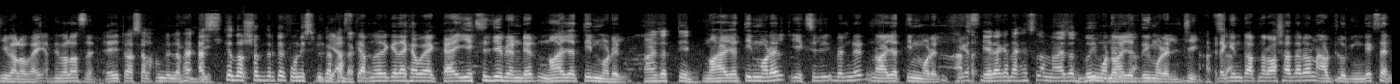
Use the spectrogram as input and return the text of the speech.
জি ভালো ভাই। আপনি ভালো আছেন? এই তো আছে আলহামদুলিল্লাহ ভাই। আজকে দর্শকদেরকে কোন স্পিকার আজকে আপনাদেরকে দেখাবো একটা E ইএক্সএলজি ব্র্যান্ডের নয় হাজার তিন মডেল নয় হাজার তিন? নয় হাজার তিন মডেল ইএক্সএলজি ব্র্যান্ডের নয় হাজার তিন মডেল ঠিক আছে? এর আগে দেখাচ্ছিলাম নয় হাজার দুই নয় মডেল হাজার দুই মডেল জি। আচ্ছা। এটা কিন্তু আপনার অসাধারণ আউটলুকিং দেখছেন?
